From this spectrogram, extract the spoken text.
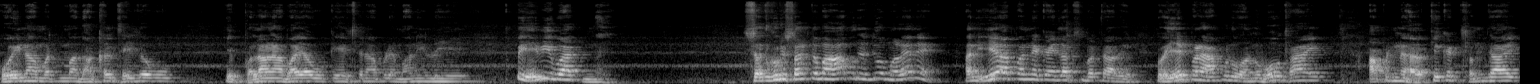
કોઈના મતમાં દાખલ થઈ જવું કે ફલાણા ભાઈ આવું કહે છે ને આપણે માની લઈએ, તો એવી વાત નહીં. સદગુરુ સંત મહાપુરુષ જો મળે ને, અને એ આપણને કંઈ લક્ષ બતાવે, તો એ પણ આપણો અનુભવ થાય, આપણને હકીકત સમજાય,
